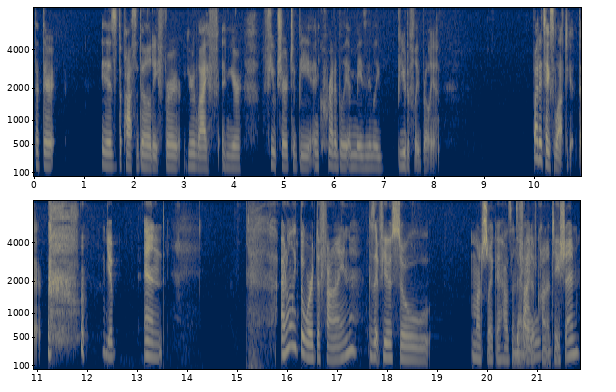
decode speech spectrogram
that there is the possibility for your life and your future to be incredibly, amazingly, beautifully brilliant. But it takes a lot to get there. Yep. And I don't like the word define because it feels so much like it has a Defining. negative connotation.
